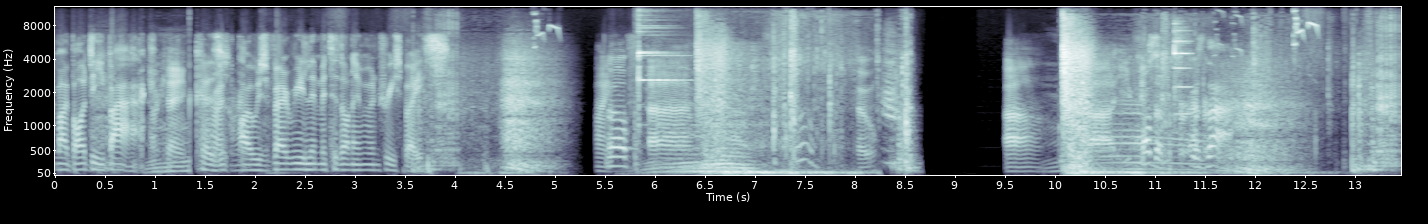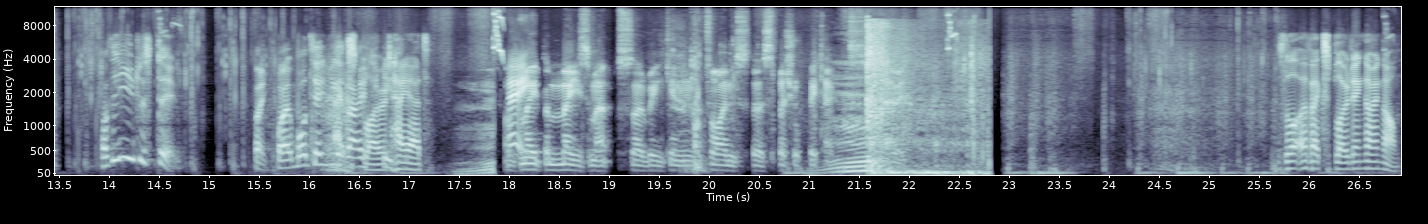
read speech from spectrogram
my body back. Okay. Because right, I was very limited on inventory space. fine. Oh, f- Um. Oh. Uh. Uh. You what the f- was that? What did you just do? Like, why- what did you get that? Explode. HP? Hey Ed. I've Hey. made the maze map so we can find the special pickaxe. There's a lot of exploding going on.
